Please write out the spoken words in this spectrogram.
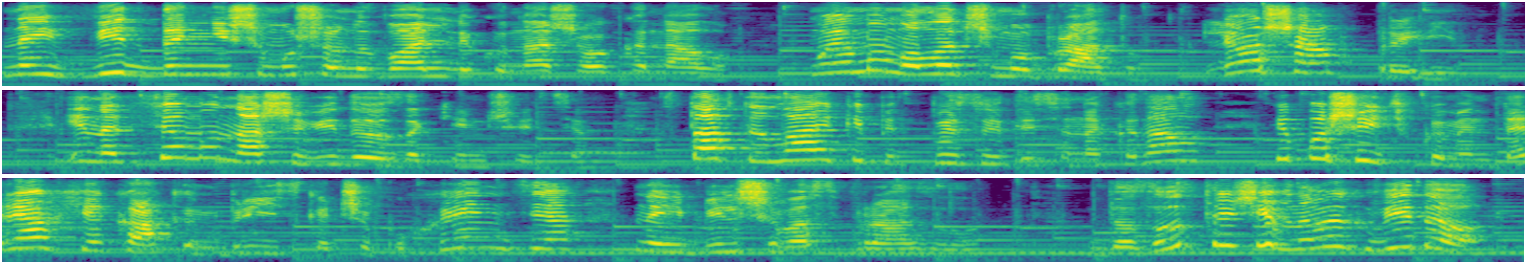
найвідданішому шанувальнику нашого каналу, моєму молодшому брату. Льоша, привіт! І на цьому наше відео закінчується. Ставте лайки, підписуйтеся на канал і пишіть в коментарях, яка кембрійська чепухензія найбільше вас вразила. До зустрічі в нових відео!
